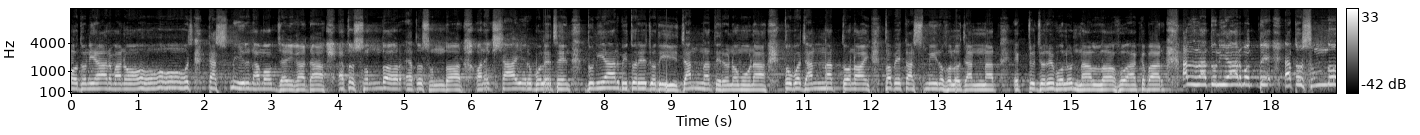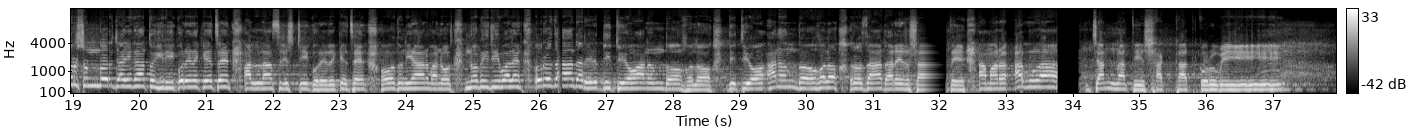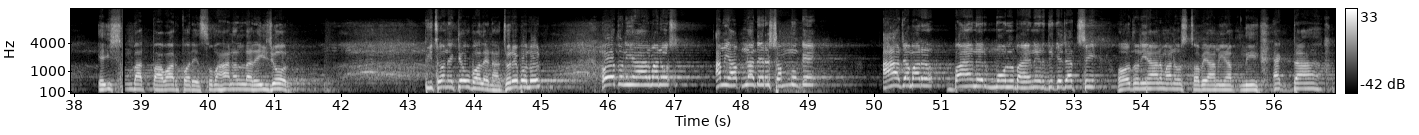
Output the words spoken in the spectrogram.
ও দুনিয়ার মানুষ, কাশ্মীর নামক জায়গাটা এত সুন্দর এত সুন্দর। অনেক শায়ের বলেছেন, দুনিয়ার ভিতরে যদি জান্নাতের নমুনা, তবু জান্নাত তো নয়, তবে কাশ্মীর হলো জান্নাত। একটু জোরে বলুন না, আল্লাহ আকবার। আল্লাহ দুনিয়ার মধ্যে এত সুন্দর সুন্দর জায়গা তৈরি করে রেখেছেন, আল্লাহ সৃষ্টি করে রেখেছেন। ও দুনিয়ার মানুষ, নবীজি বলেন, রোজাদারের দ্বিতীয় আনন্দ হলো, দ্বিতীয় আনন্দ হলো রোজাদারের সাথে। আমার আল্লাহ জান্নাতে সাক্ষাৎ করবে। এই সংবাদ পাওয়ার পরে সুবাহান আল্লাহর এই জোর। পিছনে কেউ বলে না, জোরে বলুন। ও দুনিয়ার মানুষ, আমি আপনাদের সম্মুখে আজ আমার বায়ানের মূল বায়ানের দিকে যাচ্ছি। ও দুনিয়ার মানুষ, তবে আমি আপনি একটা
